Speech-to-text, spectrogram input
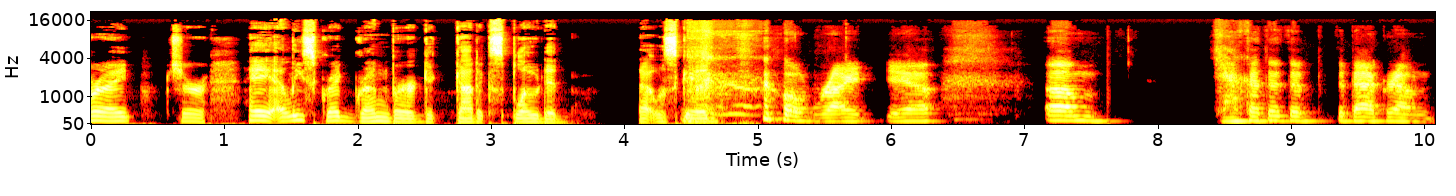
right, sure. Hey, at least Greg Grunberg got exploded. That was good. oh right, yeah. Um yeah, got the, the the background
